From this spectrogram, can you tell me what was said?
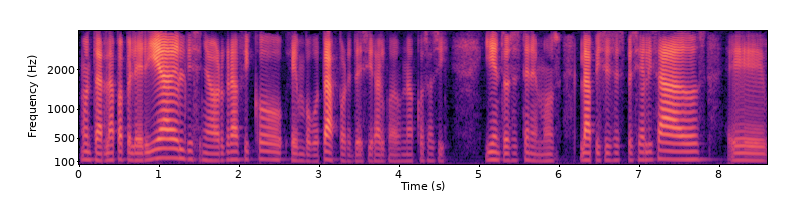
montar la papelería del diseñador gráfico en Bogotá, por decir algo, una cosa así. Y entonces tenemos lápices especializados, eh,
